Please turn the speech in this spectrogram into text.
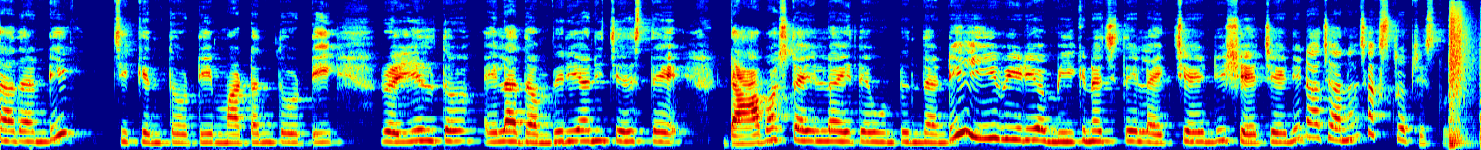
కాదండి చికెన్ తోటి మటన్ తోటి రొయ్యలతో ఇలా దమ్ బిర్యానీ చేస్తే డాబా స్టైల్లో అయితే ఉంటుందండి. ఈ వీడియో మీకు నచ్చితే లైక్ చేయండి షేర్ చేయండి. నా ఛానల్ సబ్స్క్రైబ్ చేసుకోండి.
